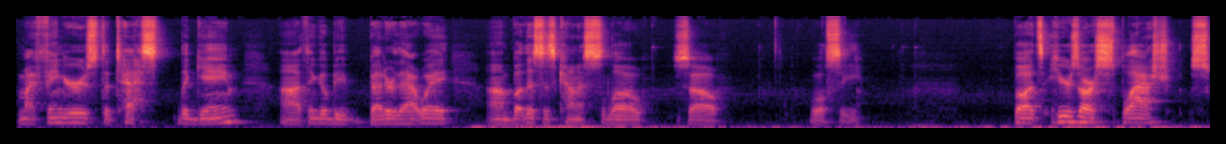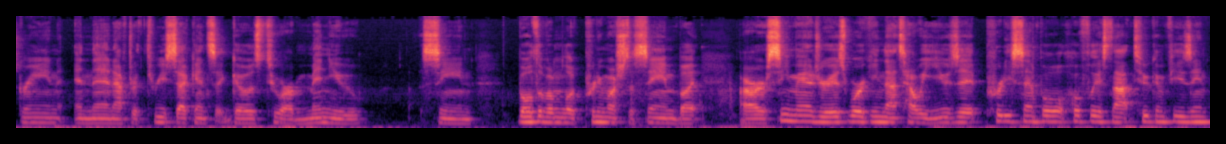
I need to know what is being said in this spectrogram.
my fingers to test the game. Uh, I think it'll be better that way. Um, but this is kind of slow, so we'll see. But here's our splash screen, and then after three seconds, it goes to our menu scene. Both of them look pretty much the same, but our scene manager is working. That's how we use it. Pretty simple. Hopefully, it's not too confusing.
